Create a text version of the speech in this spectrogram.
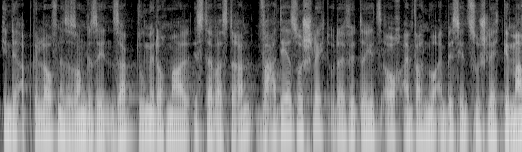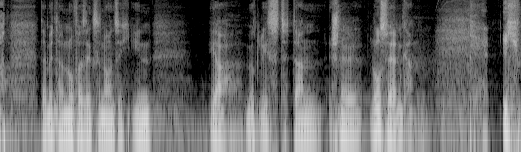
in der abgelaufenen Saison gesehen. Sag du mir doch mal, ist da was dran? War der so schlecht oder wird er jetzt auch einfach nur ein bisschen zu schlecht gemacht, damit Hannover 96 ihn ja möglichst dann schnell loswerden kann? Ich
